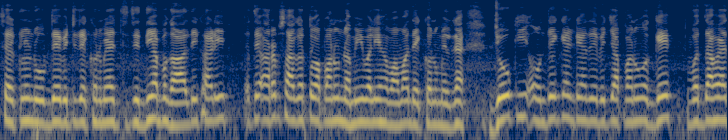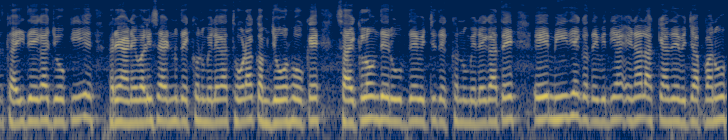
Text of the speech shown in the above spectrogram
ਸਰਕੂਲਰ ਰੂਪ ਦੇ ਵਿੱਚ ਦੇਖਣ ਨੂੰ ਮਿਲਿਆ ਸਿੱਧੀਆਂ ਬੰਗਾਲ ਦੀ ਖਾੜੀ ਅਤੇ ਅਰਬ ਸਾਗਰ ਤੋਂ ਆਪਾਂ ਨੂੰ ਨਮੀ ਵਾਲੀਆਂ ਹਵਾਵਾਂ ਦੇਖਣ ਨੂੰ ਮਿਲ ਰਹੀਆਂ ਜੋ ਕਿ ਆਉਂਦੇ ਘੰਟਿਆਂ ਦੇ ਵਿੱਚ ਆਪਾਂ ਨੂੰ ਅੱਗੇ ਵੱਧਦਾ ਹੋਇਆ ਦਿਖਾਈ ਦੇਗਾ ਜੋ ਕਿ ਹਰਿਆਣੇ ਵਾਲੀ ਸਾਈਡ ਨੂੰ ਦੇਖਣ ਨੂੰ ਮਿਲੇਗਾ। ਥੋੜਾ ਕਮਜ਼ੋਰ ਹੋ ਕੇ ਸਾਈਕਲੋਨ ਦੇ ਰੂਪ ਦੇ ਵਿੱਚ ਦੇਖਣ ਨੂੰ ਮਿਲੇਗਾ ਤੇ ਇਹ ਮੀਂਹ ਦੀਆਂ ਗਤੀਵਿਧੀਆਂ ਇਹਨਾਂ ਇਲਾਕਿਆਂ ਦੇ ਵਿੱਚ ਆਪਾਂ ਨੂੰ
